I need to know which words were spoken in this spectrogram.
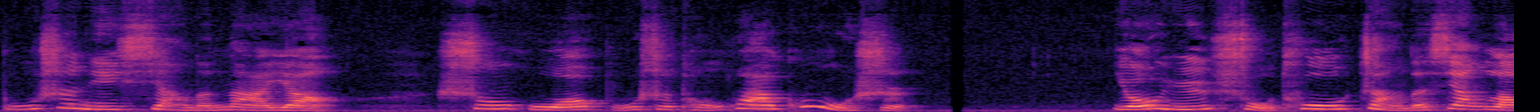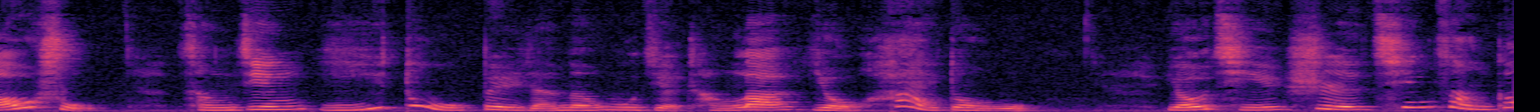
不是你想的那样，生活不是童话故事。由于鼠兔长得像老鼠，曾经一度被人们误解成了有害动物，尤其是青藏高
